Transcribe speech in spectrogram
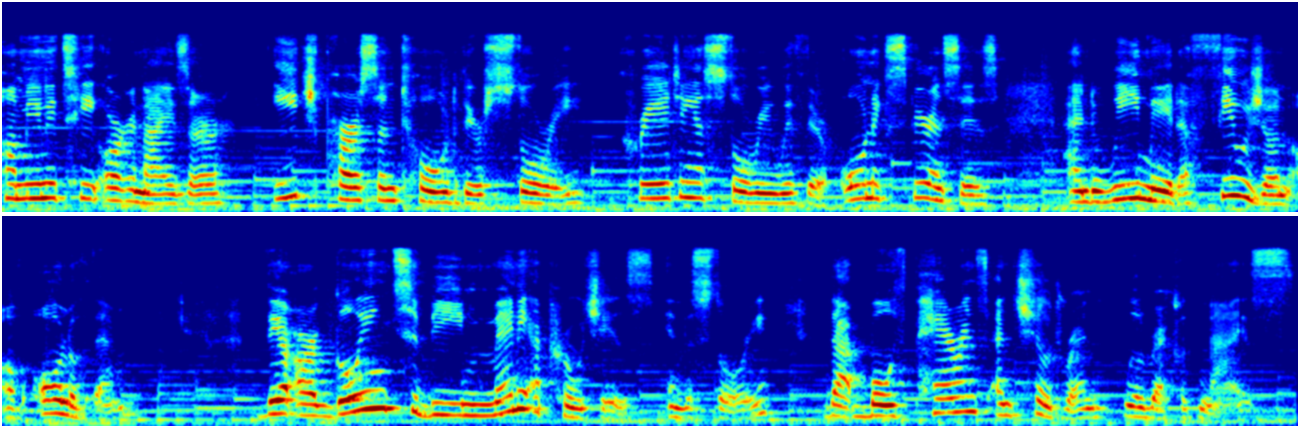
Community organizer each person told their story, creating a story with their own experiences, and we made a fusion of all of them. There are going to be many approaches in the story that both parents and children will recognize.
